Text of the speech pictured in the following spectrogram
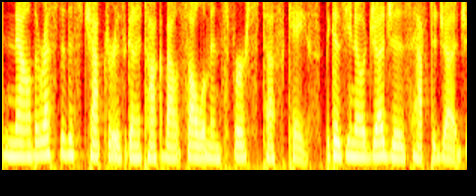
Now, the rest of this chapter is going to talk about Solomon's first tough case because you know, judges have to judge.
